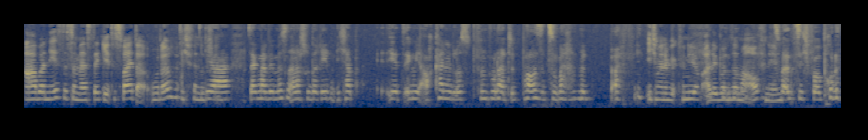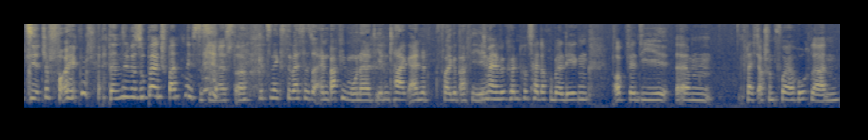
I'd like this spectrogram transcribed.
Aber nächstes Semester geht es weiter, oder? Ich finde Ja, sag mal, wir müssen auch noch drüber reden. Ich habe jetzt irgendwie auch keine Lust, fünf Monate Pause zu machen mit Buffy. Ich meine, wir können die auch alle über den Sommer aufnehmen. 20 vorproduzierte Folgen. Dann sind wir super entspannt nächstes Semester. Gibt es nächste Semester so einen Buffy-Monat? Jeden Tag eine Folge Buffy. Ich meine, wir könnten uns halt auch überlegen, ob wir die ähm, vielleicht auch schon vorher hochladen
